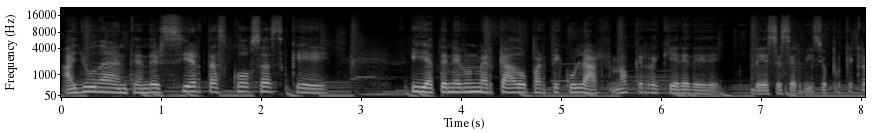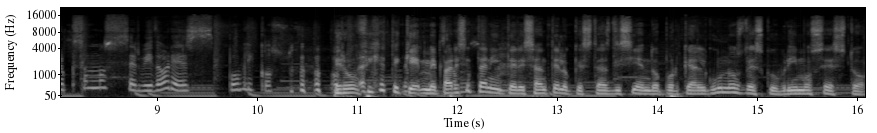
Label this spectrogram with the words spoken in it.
ayuda a entender ciertas cosas que y a tener un mercado particular, ¿no? Que requiere de, de ese servicio, porque creo que somos servidores públicos. Pero fíjate que me parece tan interesante lo que estás diciendo, porque algunos descubrimos esto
